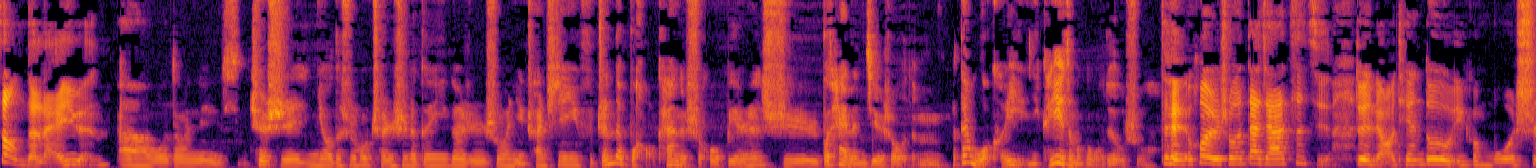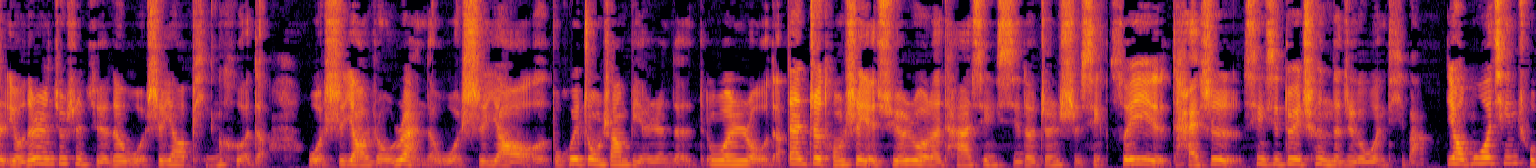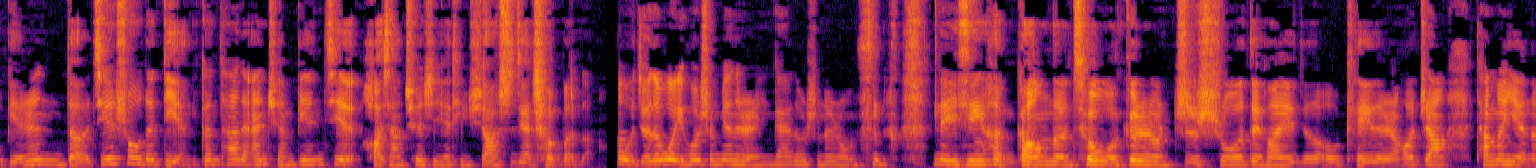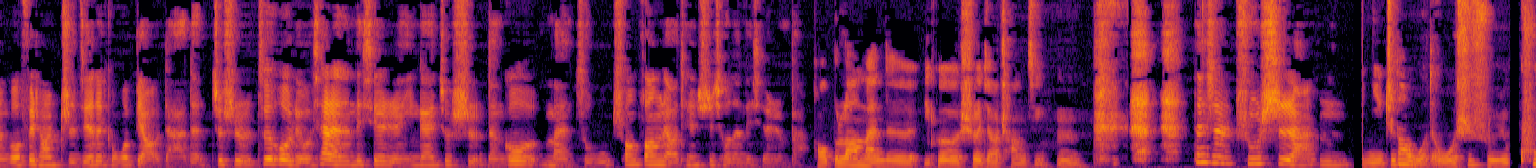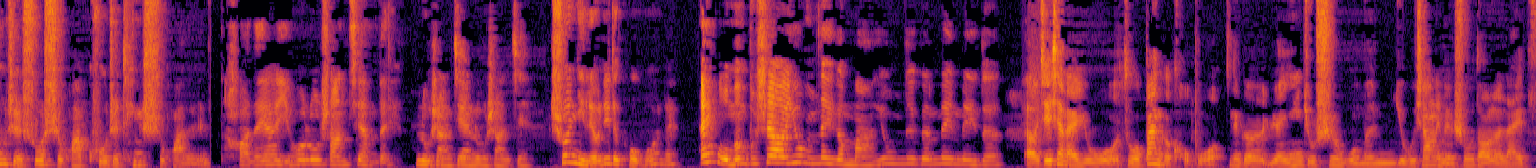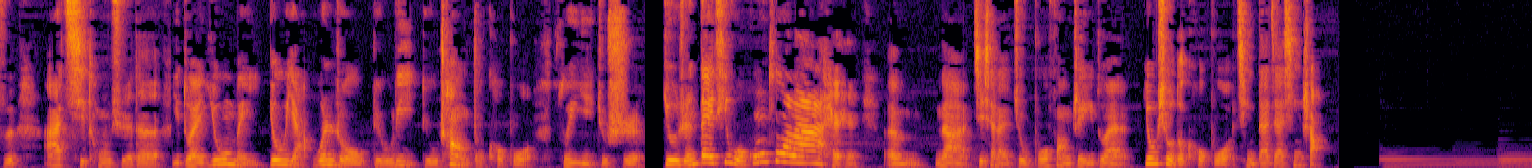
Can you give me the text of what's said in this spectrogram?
丧的来源啊，我懂你意思。确实，你有的时候诚实的跟一个人说你穿这件衣服真的不好看的时候，别人是不太能接受的。嗯，但我可以，你可以这么跟我队友说。对，或者说大家自己对聊天都有一个模式。有的人就是觉得我是要平和的。我是要柔软的，我是要不会重伤别人的温柔的，但这同时也削弱了他信息的真实性，所以还是信息对称的这个问题吧，要摸清楚别人的接受的点跟他的安全边界，好像确实也挺需要时间成本的。我觉得我以后身边的人应该都是那种 内心很刚的，就我个人直说，对方也觉得 OK 的，然后这样他们也能够非常直接的跟我表达的，就是最后留下来的那些人，应该就是能够满足双方聊天需求的那些人吧。好不浪漫的一个社交场景，嗯。但是舒适啊，嗯，你知道我的，我是属于哭着说实话，哭着听实话的人。好的呀，以后路上见呗。路上见，路上见。说你流利的口播来。哎，我们不是要用那个吗？用那个妹妹的。呃，接下来由我做半个口播。那个原因就是我们邮箱里面收到了来自阿七同学的一段优美、优雅、温柔、流利、流畅的口播，所以就是有人代替我工作啦，嘿嘿。嗯，那接下来就播放这一段优秀的口播，请大家欣赏。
